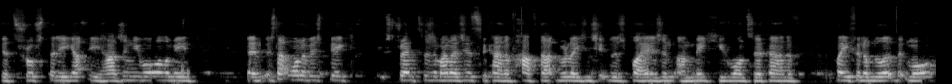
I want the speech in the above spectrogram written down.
the trust that he he has in you all. I mean, um, is that one of his big strengths as a manager to kind of have that relationship with his players and, and make you want to kind of play for them a little bit more?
